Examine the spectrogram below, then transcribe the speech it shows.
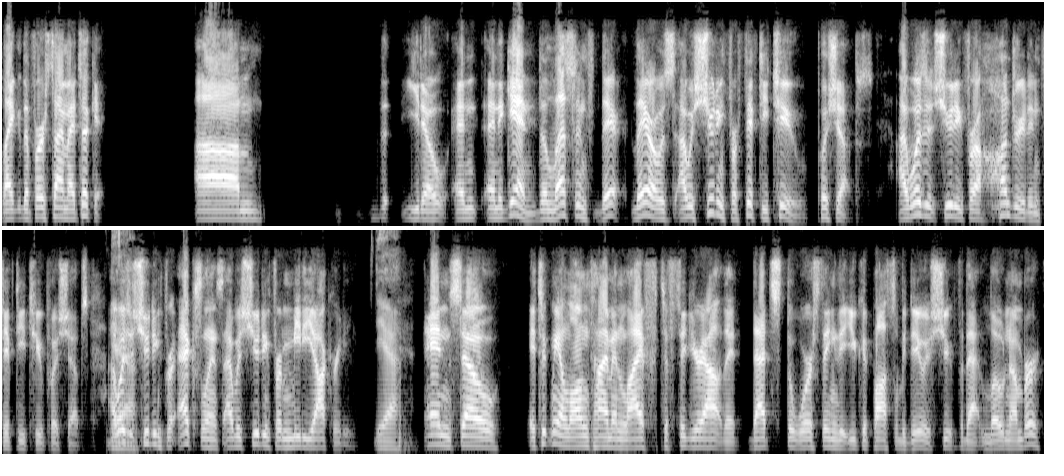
like the first time I took it. Um, you know, and and again, the lesson there there was I was shooting for 52 push-ups. I wasn't shooting for 152 push-ups. I wasn't shooting for excellence. I was shooting for mediocrity. Yeah. And so it took me a long time in life to figure out that that's the worst thing that you could possibly do is shoot for that low number.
